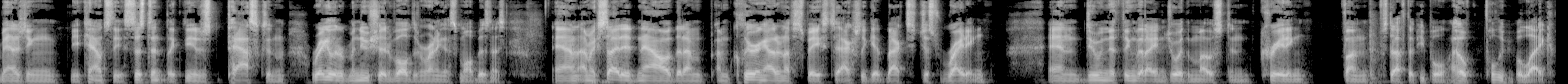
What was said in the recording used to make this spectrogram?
managing the accounts, the assistant, like you know, just tasks and regular minutia involved in running a small business. And I'm excited now that I'm I'm clearing out enough space to actually get back to just writing and doing the thing that I enjoy the most and creating fun stuff that people, I hope, hopefully people like.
